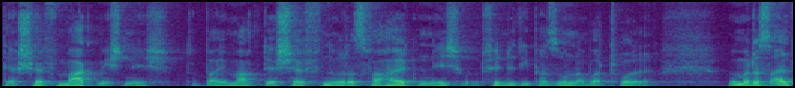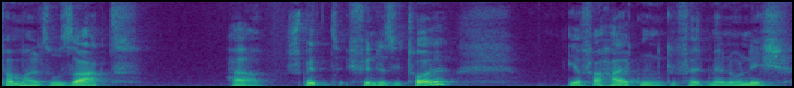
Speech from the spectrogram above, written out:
der Chef mag mich nicht. Dabei mag der Chef nur das Verhalten nicht und findet die Person aber toll. Wenn man das einfach mal so sagt, Herr Schmidt, ich finde Sie toll, Ihr Verhalten gefällt mir nur nicht,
